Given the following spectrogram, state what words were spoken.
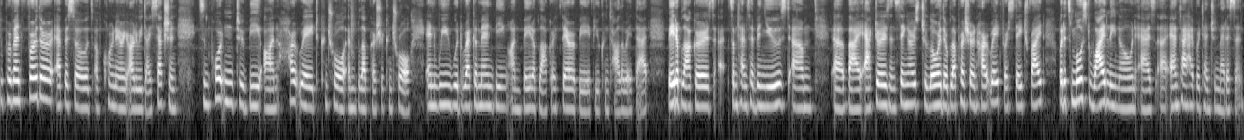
To prevent further episodes of coronary artery dissection, it's important to be on heart rate control and blood pressure control. And we would recommend being on beta blocker therapy if you can tolerate that. Beta blockers uh, sometimes have been used um, uh, by actors and singers to lower their blood pressure and heart rate for stage fright, but it's most widely known as uh, antihypertension medicine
